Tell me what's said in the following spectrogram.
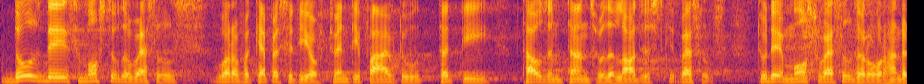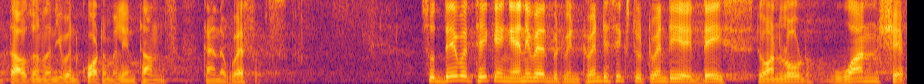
Those days, most of the vessels were of a capacity of twenty-five to thirty thousand tons were the largest vessels. Today, most vessels are over hundred thousand and even quarter million tons kind of vessels. So they were taking anywhere between twenty-six to twenty-eight days to unload one ship.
